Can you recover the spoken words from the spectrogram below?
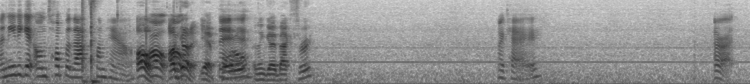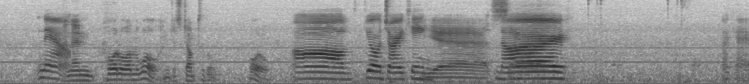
I need to get on top of that somehow. oh, I got it. Yeah, there. portal, and then go back through. Okay. Alright. Now. And then portal on the wall, and just jump to the portal. oh, you're joking. Yes. No. Okay.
